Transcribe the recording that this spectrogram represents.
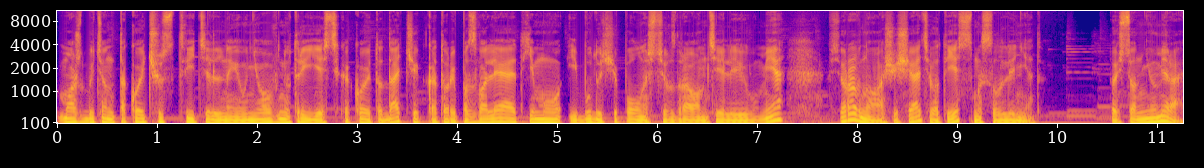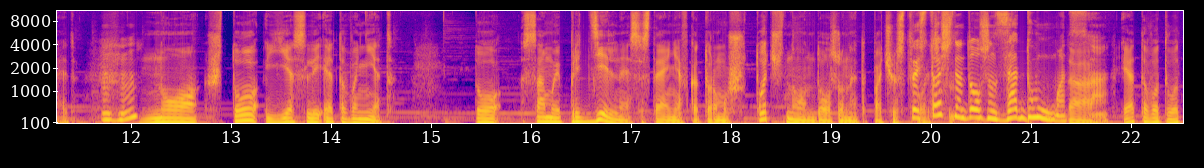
может быть, он такой чувствительный, у него внутри есть какой-то датчик, который позволяет ему, и будучи полностью в здравом теле и уме, все равно ощущать, вот есть смысл или нет. То есть он не умирает. Угу. Но что, если этого нет? То самое предельное состояние, в котором уж точно он должен это почувствовать. То есть точно должен задуматься. Да, это вот, вот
